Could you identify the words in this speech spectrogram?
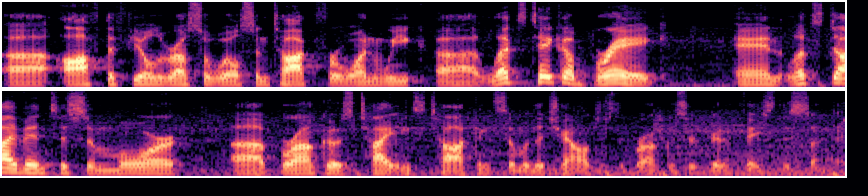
uh, off the field Russell Wilson talk for one week. Uh, let's take a break and let's dive into some more uh, Broncos Titans talk and some of the challenges the Broncos are going to face this Sunday.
